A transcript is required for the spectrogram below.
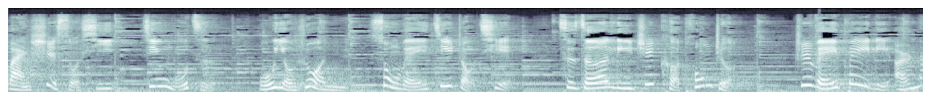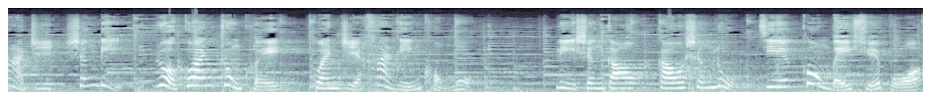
晚世所希。今无子，吾有弱女，宋为姬肘切。此则礼之可通者，知为背礼而纳之，生利。若官重魁，官至翰林孔目，利升高，高升禄，皆共为学博。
